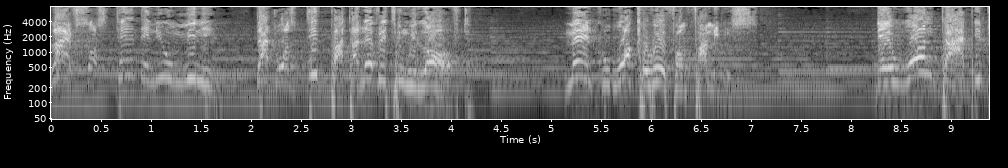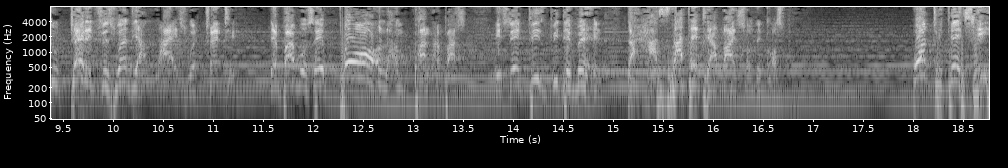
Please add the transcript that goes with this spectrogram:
Life sustained a new meaning that was deeper than everything we loved. Men could walk away from families. They wandered into territories where their lives were threatened. The Bible says Paul and Barnabas, he said, these be the men that hazarded their lives on the gospel. What did they see?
